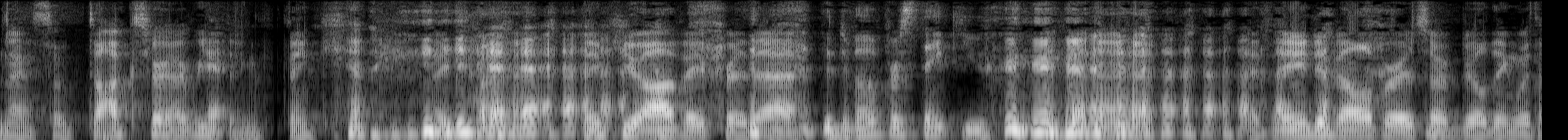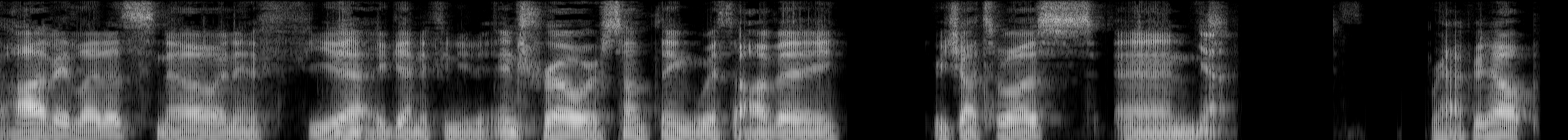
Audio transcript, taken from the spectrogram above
Nice. So docs are everything. Yeah. Thank you. thank you, Aave, for that. The developers, thank you. if any developers are building with Aave, let us know. And if yeah, again, if you need an intro or something with Aave, reach out to us and yeah. we're happy to help.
